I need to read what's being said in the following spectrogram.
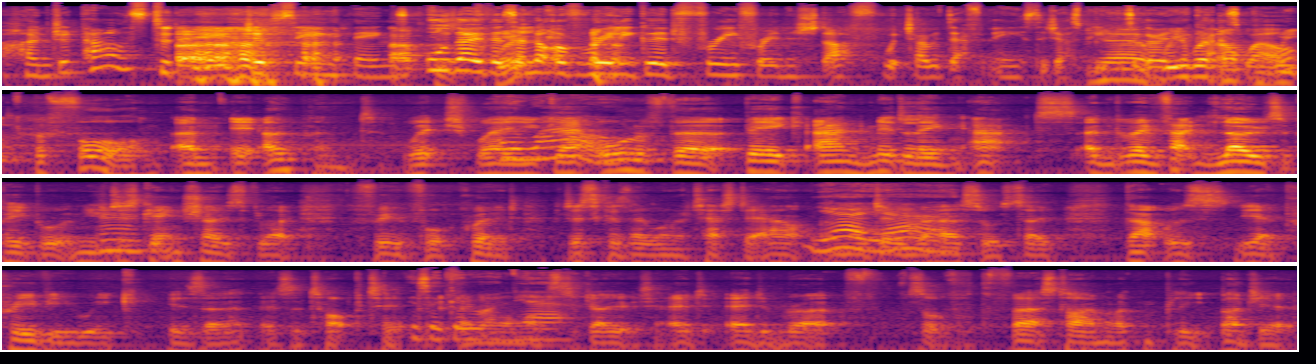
hundred pounds today just seeing things. Although there's a lot of really good free fringe stuff, which I would definitely suggest people to Yeah, go we look went at as up well. the week before um, it opened, which where Oh, you get all of the big and middling acts, and in fact loads of people, and you're Mm. just getting shows for like three or four quid just because they want to test it out Yeah, and they're doing yeah. rehearsals. So that was yeah, preview week is a is a top tip Is a if good anyone one, wants to go to Ed- Edinburgh sort of the first time on a complete budget.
